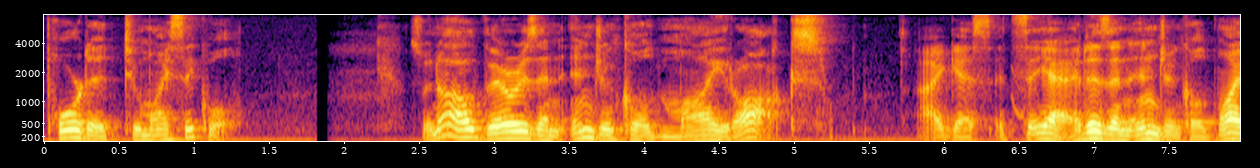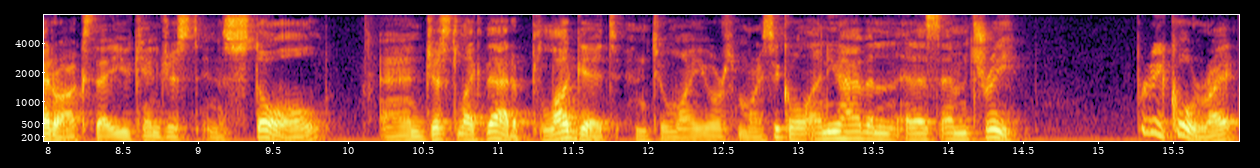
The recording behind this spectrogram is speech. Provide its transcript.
ported it to MySQL. So now there is an engine called MyRocks. I guess it's, yeah, it is an engine called MyRocks that you can just install and just like that, plug it into my your MySQL and you have an LSM tree. Pretty cool, right?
